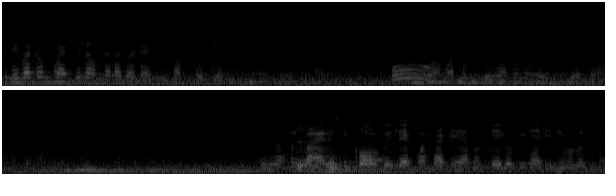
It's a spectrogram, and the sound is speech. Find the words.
প্লে বাটন পাইছিলাম মেলা কয়টাই সব সেভ দিয়ে দিছি। ও আমার তো প্লে বাটনও রয়েছে দেওয়া আমার তো মনেই নেই। প্লে বাটন বাইরে কবে? এক মাস আগে এখন সেলও দিই না রিডিমও করি না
